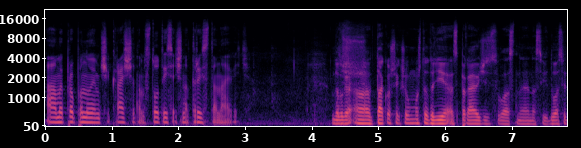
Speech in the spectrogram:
а ми пропонуємо чи краще там 100 тисяч на 300 навіть. Добре, також, якщо ви можете тоді, спираючись власне на свій досвід,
